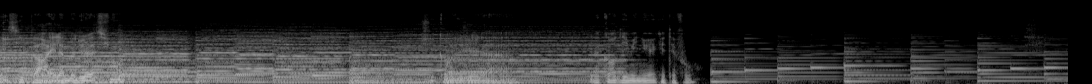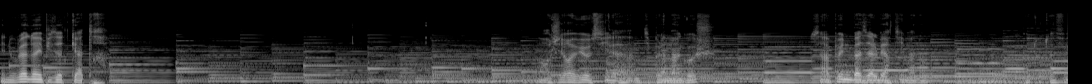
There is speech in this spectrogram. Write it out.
Et ici, pareil, la modulation. J'ai corrigé l'accord diminué qui était faux. Et nous voilà dans l'épisode 4. J'ai revu aussi un petit peu la main gauche. C'est un peu une base Alberti maintenant. Pas tout à fait.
